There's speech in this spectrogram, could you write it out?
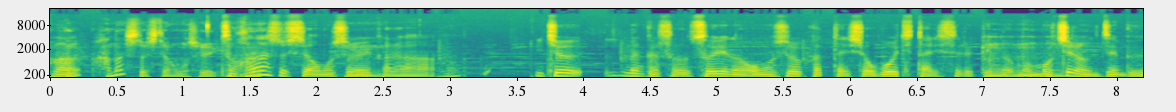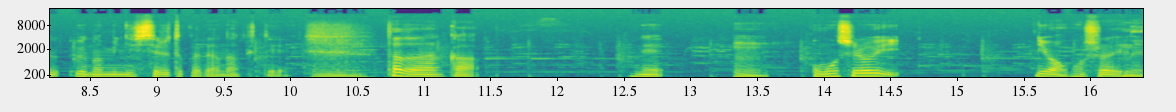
まあは話としては面白いけそう話としては面白いから、一応なんかそうそういうの面白かったりして覚えてたりするけど、うんうんうんもちろん全部鵜呑みにしてるとかではなくてただなんかねうん、うん、面白いには面白いよね。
